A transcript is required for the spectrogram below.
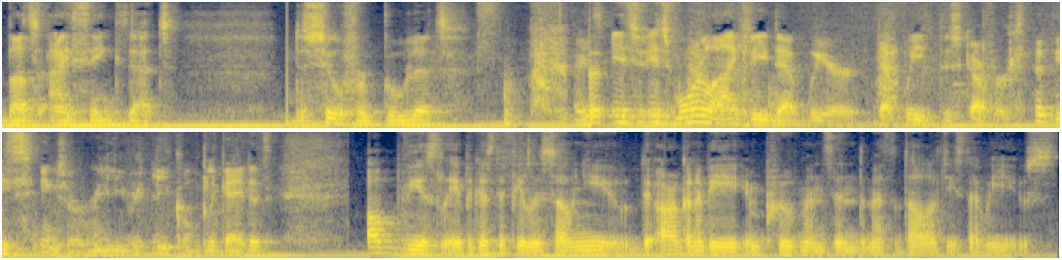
but I think that the silver bullet. It's, it's, it's more likely that we're that we've discovered that these things are really really complicated. Obviously, because the field is so new, there are going to be improvements in the methodologies that we use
